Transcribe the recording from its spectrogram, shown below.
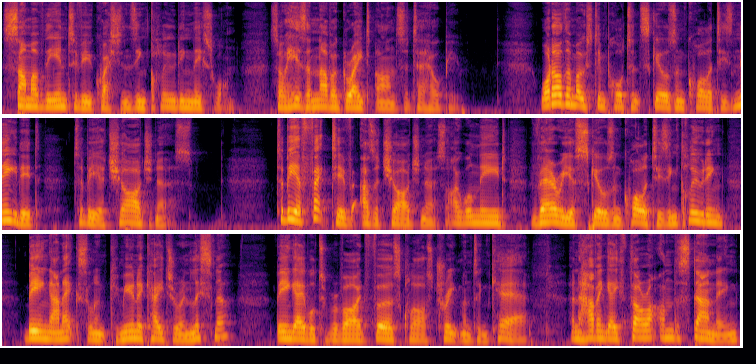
some of the interview questions, including this one. So here's another great answer to help you. What are the most important skills and qualities needed to be a charge nurse? To be effective as a charge nurse, I will need various skills and qualities, including being an excellent communicator and listener, being able to provide first class treatment and care, and having a thorough understanding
